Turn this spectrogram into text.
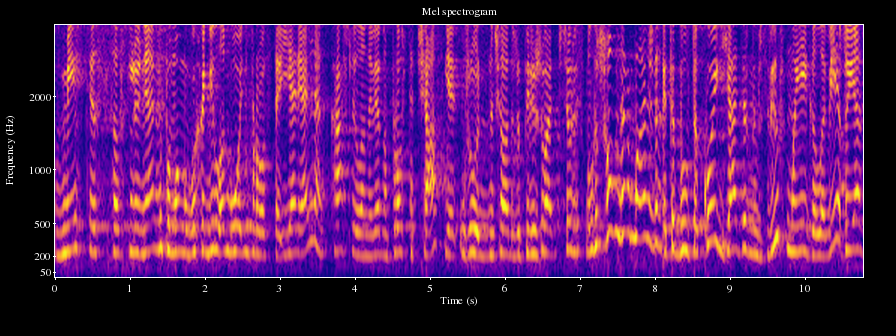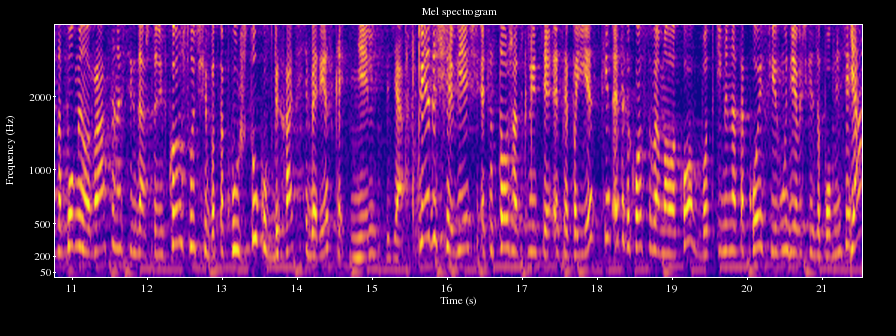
вместе со слюнями, по-моему, выходил огонь просто. Я реально кашляла, наверное, просто час, я уже начала даже переживать, все ли с малышом нормально. Это был такой ядерный взрыв в моей голове, что я запомнила раз и навсегда, что ни в коем случае вот такую штуку вдыхать в себя резко нельзя. Следующая вещь, это тоже от открытия этой поездки. Это кокосовое молоко, вот именно такой фирмы, девочки, запомните. Я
